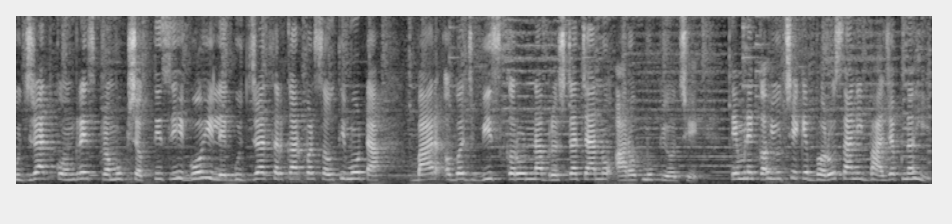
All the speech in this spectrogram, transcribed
ગુજરાત કોંગ્રેસ પ્રમુખ શક્તિસિંહ ગોહિલે ગુજરાત સરકાર પર સૌથી મોટા બાર અબજ વીસ કરોડના ભ્રષ્ટાચારનો આરોપ મૂક્યો છે. તેમણે કહ્યું છે કે ભરોસાની ભાજપ નહીં,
